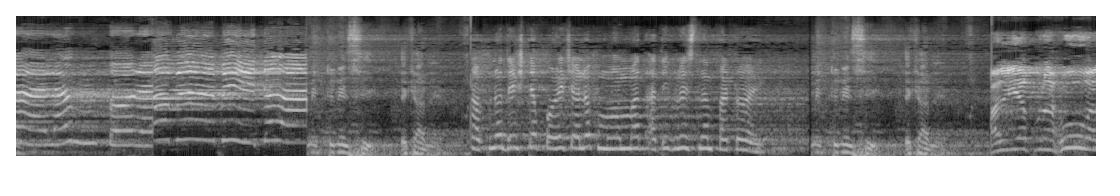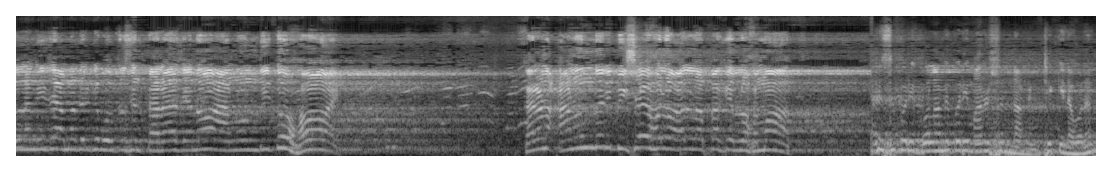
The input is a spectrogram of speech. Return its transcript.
কালাম পড়ে এখানে। স্বপ্ন দেশটা পরিচালক মোহাম্মদ আতিকুল ইসলাম পাটোয়ারি। এখানে। আলিয়াফরাহু আল্লাহ নিজে আমাদেরকে বলতেছেন তারা যেন আনন্দিত হয়। কারণ আনন্দের বিষয় হলো আল্লাহ পাকের রহমত। কিছু করি গোলামি করি মানুষের নামে ঠিক কিনা বলেন?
